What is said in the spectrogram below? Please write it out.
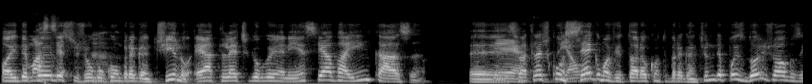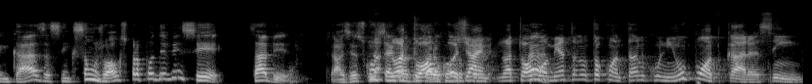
Ó, e depois desse jogo com o Bragantino, é Atlético Goianiense e Havaí em casa. É, é, se o Atlético consegue uma vitória contra o Bragantino, depois dois jogos em casa, assim, que são jogos para poder vencer, sabe? Às vezes consegue. No, no atual, ô, Jaime, no atual é. momento eu não estou contando com nenhum ponto, cara. Assim,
